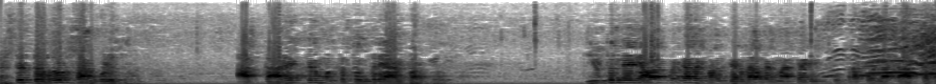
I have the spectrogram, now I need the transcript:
ಎಷ್ಟು ದೊಡ್ಡ ಸ್ವಾಮಿಗಳಿದ್ರು. ಆ ಕಾರ್ಯಕ್ರಮಕ್ಕೆ ತೊಂದರೆ ಆಗ್ಬಾರ್ದು. ಇವತ್ತನ್ನೇನು ಯಾವಾಗ ಬೇಕಾದಾಗ ಬಂದು ತೆರೆದಾಗ ಮಾತಾಡಿ ಉತ್ತರ ಕೊಡ್ಲಾಕ ಆಗ್ತದ.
